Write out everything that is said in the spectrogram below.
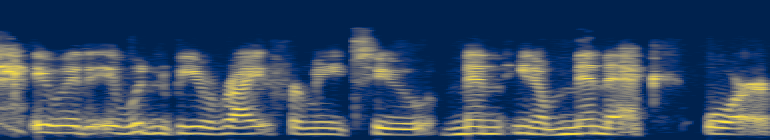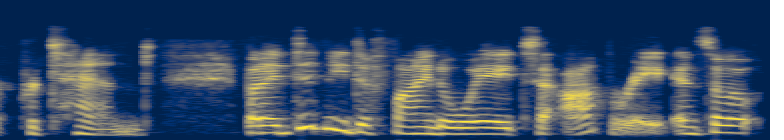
it would it wouldn't be right for me to mim, you know mimic or pretend. But I did need to find a way to operate, and so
